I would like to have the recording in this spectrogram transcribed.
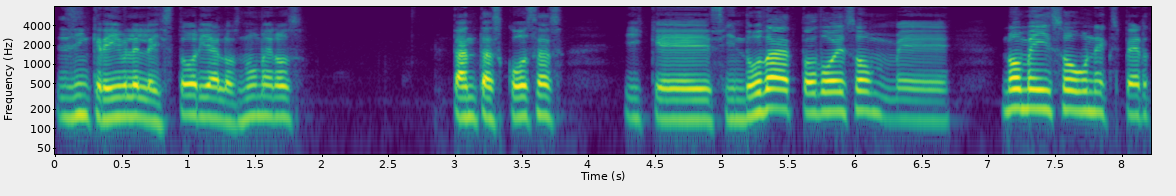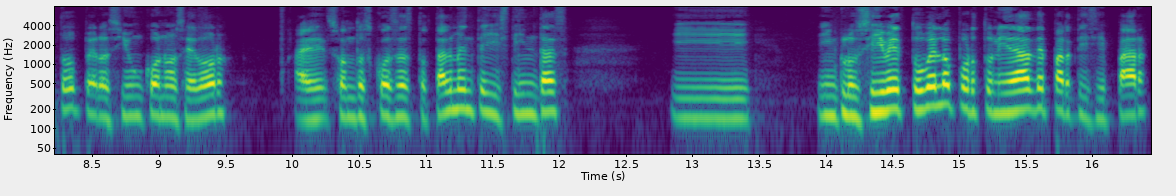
Es increíble la historia, los números, tantas cosas y que sin duda todo eso me no me hizo un experto, pero sí un conocedor. Son dos cosas totalmente distintas y inclusive tuve la oportunidad de participar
